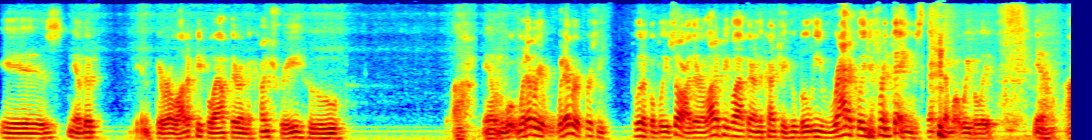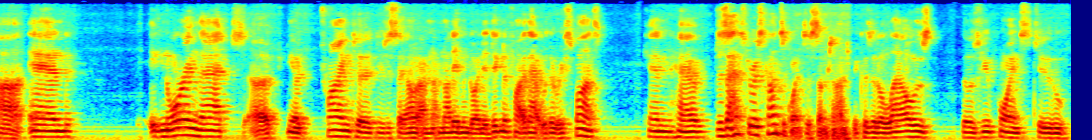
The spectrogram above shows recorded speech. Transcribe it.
is, you know, that there are a lot of people out there in the country who, uh, you know, whatever whatever a person's political beliefs are, there are a lot of people out there in the country who believe radically different things than, than what we believe, you know, uh, and ignoring that, uh, you know, trying to just say, oh, I'm, not even going to dignify that with a response, can have disastrous consequences sometimes because it allows those viewpoints to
